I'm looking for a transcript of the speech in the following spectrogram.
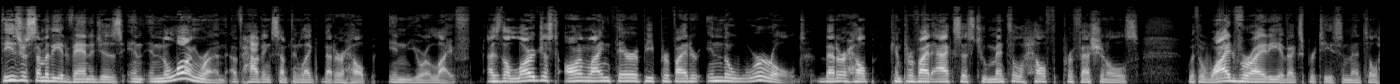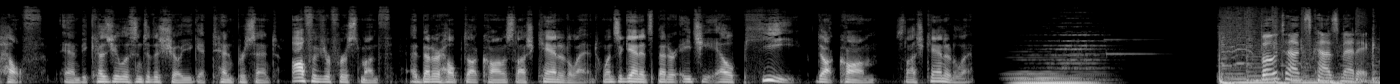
These are some of the advantages in, in the long run of having something like BetterHelp in your life. As the largest online therapy provider in the world, BetterHelp can provide access to mental health professionals with a wide variety of expertise in mental health. And because you listen to the show, you get 10% off of your first month at betterhelp.com slash Canadaland. Once again, it's betterhelp.com slash Canadaland. Botox Cosmetic,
